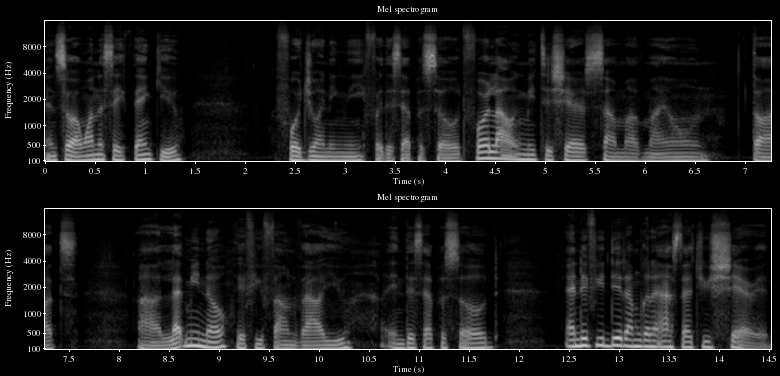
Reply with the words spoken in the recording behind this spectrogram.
And so I want to say thank you for joining me for this episode, for allowing me to share some of my own thoughts. Uh, let me know if you found value in this episode. And if you did, I'm going to ask that you share it.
